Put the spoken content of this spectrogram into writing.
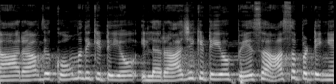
யாராவது கோமதி கிட்டேயோ இல்லை ராஜிக்கிட்டேயோ பேச ஆசைப்பட்டீங்க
